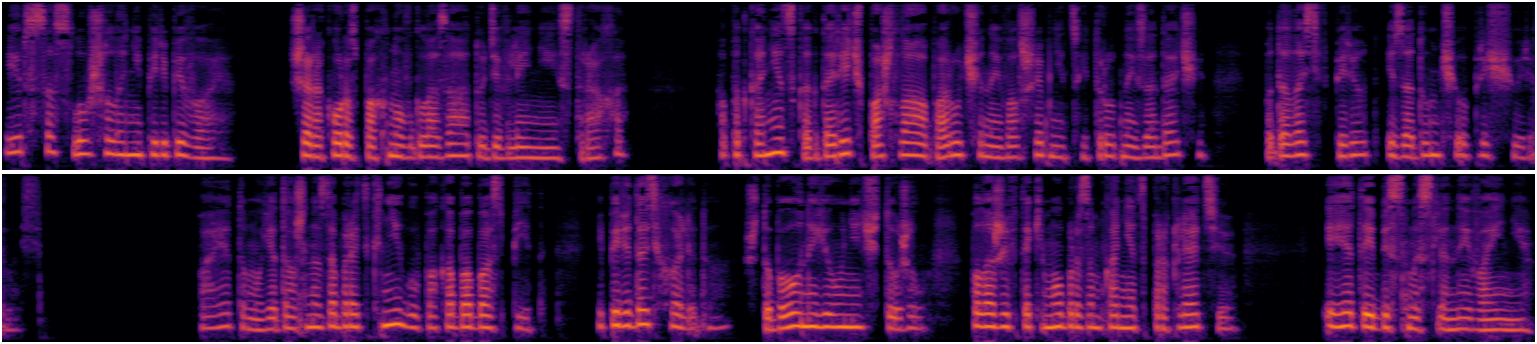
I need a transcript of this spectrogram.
Ирса слушала, не перебивая, широко распахнув глаза от удивления и страха, а под конец, когда речь пошла о порученной волшебницей трудной задаче, подалась вперед и задумчиво прищурилась. Поэтому я должна забрать книгу, пока баба спит, и передать Халиду, чтобы он ее уничтожил, положив таким образом конец проклятию и этой бессмысленной войне.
